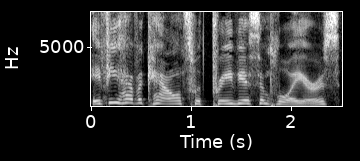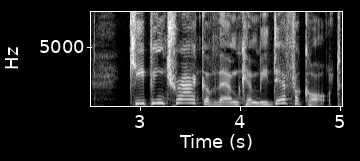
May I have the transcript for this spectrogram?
If you have accounts with previous employers, Keeping track of them can be difficult.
